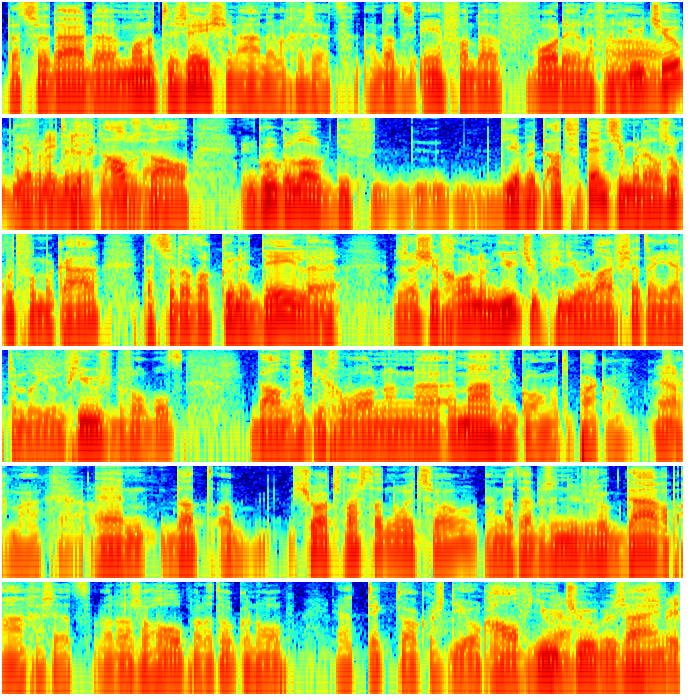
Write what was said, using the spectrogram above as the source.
dat ze daar de monetization aan hebben gezet. En dat is een van de voordelen van oh, YouTube. Die hebben natuurlijk altijd dus al, en Google ook, die, die hebben het advertentiemodel zo goed voor elkaar, dat ze dat al kunnen delen. Ja dus als je gewoon een YouTube-video live zet en je hebt een miljoen views bijvoorbeeld, dan heb je gewoon een, uh, een maandinkomen te pakken, zeg maar. En dat op Shorts was dat nooit zo. En dat hebben ze nu dus ook daarop aangezet. Waardoor ze hopen dat ook een hoop ja, TikTokkers die ook half YouTuber zijn,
